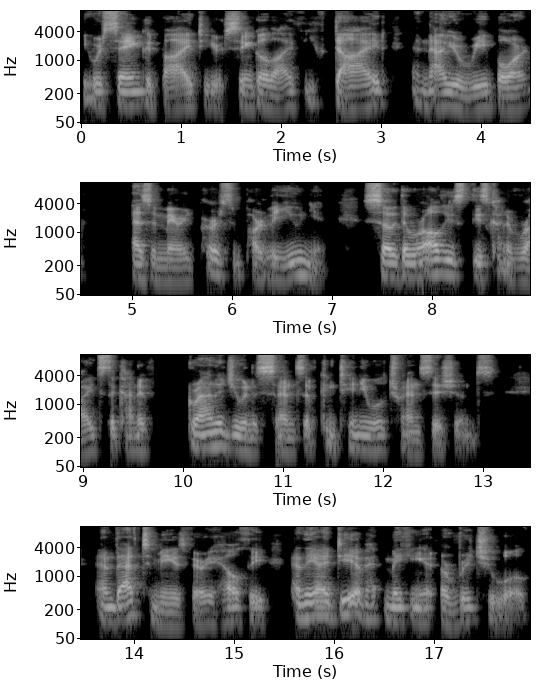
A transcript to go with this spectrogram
you were saying goodbye to your single life. You died, and now you're reborn as a married person, part of a union. So there were all these these kind of rites that kind of grounded you in a sense of continual transitions. And that to me is very healthy. And the idea of making it a ritual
